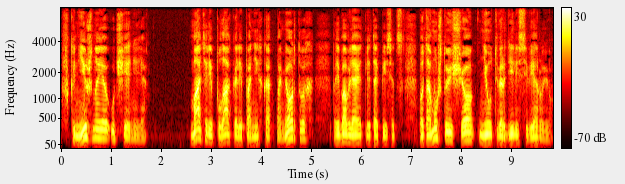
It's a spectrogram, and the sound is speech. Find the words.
в книжное учение. Матери плакали по них, как по мертвых, прибавляет летописец, потому что еще не утвердились верою.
